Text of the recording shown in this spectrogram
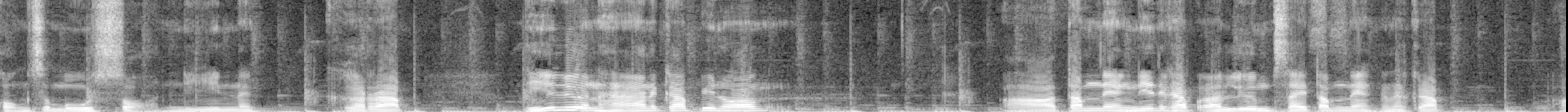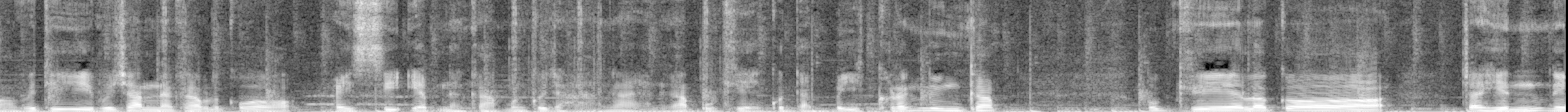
ของสโมสรนี้นะครับทีนี้เลื่อนหานะครับพี่น้องอ่าตำแหน่งนี้นะครับลืมใส่ตำแหน่งนะครับไปที่พ s ชั่นนะครับแล้วก็ไป CF นะครับมันก็จะหาง่ายนะครับโอเคกดดันไปอีกครั้งหนึ่งครับโอเคแล้วก็จะเห็นเอ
